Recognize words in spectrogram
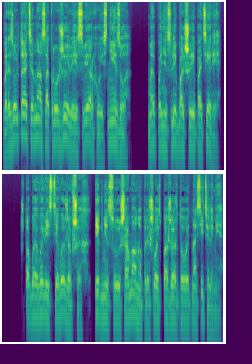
В результате нас окружили и сверху, и снизу. Мы понесли большие потери, чтобы вывести выживших, Игнису и шаману пришлось пожертвовать носителями.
